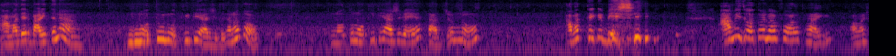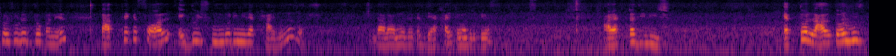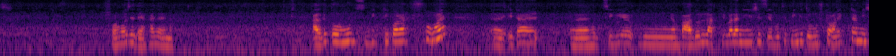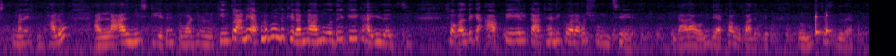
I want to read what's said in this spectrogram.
আমাদের বাড়িতে না নতুন অতিথি আসবে, জানো তো? নতুন অতিথি আসবে, তার জন্য আমার থেকে বেশি আমি যত না ফল খাই আমার শ্বশুরের দোকানের, তার থেকে ফল এই দুই সুন্দরী মিলে খায়, বুঝেছ? আমি ওদেরকে দেখাই তোমাদেরকে। আর একটা জিনিস, এত লাল তরমুজ সহজে দেখা যায় না। কালকে তরমুজ বিক্রি করার সময় এটা হচ্ছে গিয়ে বাদল রাত্রিবেলা নিয়ে এসেছে। বলছে, পিঙ্কি, তরমুজটা অনেকটা মিষ্টি মানে ভালো আর লাল মিষ্টি, এটা আমি তোমার জন্য কিন্তু আমি এখনও পর্যন্ত খেলাম না, আমি ওদেরকেই খাইয়ে যাচ্ছি। সকাল থেকে আপেল, কাঁঠালি কর আবার শুনছে। দাঁড়াও, আমি দেখাবো কাদেরকে। তরমুজটা শুধু দেখাবো।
